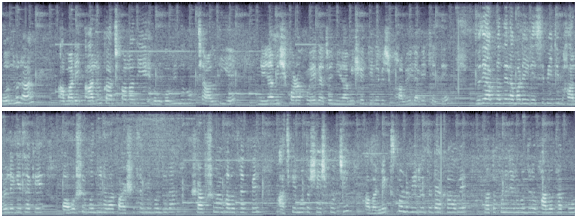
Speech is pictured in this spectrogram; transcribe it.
বন্ধুরা, আমার এই আলু কাঁচকলা দিয়ে এবং গোবিন্দভোগ চাল দিয়ে নিরামিষ করা হয়ে গেছে। নিরামিষের দিনে বেশ ভালোই লাগে খেতে। যদি আপনাদের আমার এই রেসিপিটি ভালো লেগে থাকে, অবশ্যই বন্ধুরা আমার পাশে থাকবে বন্ধুরা। সবসময় ভালো থাকবেন। আজকের মতো শেষ করছি। আবার নেক্সট কোনো ভিডিওতে দেখা হবে। ততক্ষণে যেন বন্ধুরা ভালো থাকুন,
